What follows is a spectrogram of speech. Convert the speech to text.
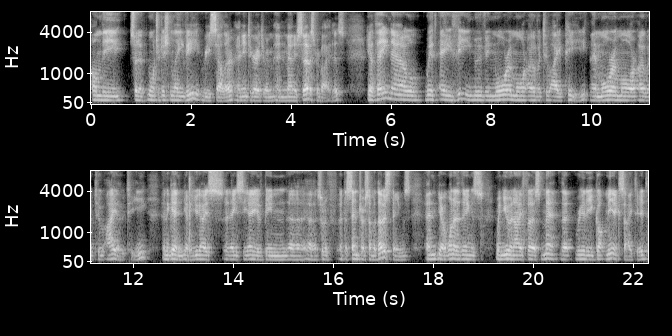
on the sort of more traditional AV reseller and integrator and, and managed service providers, you know, they now with AV moving more and more over to IP and more and more over to IoT. And again, you know, you guys at ACA have been uh, uh, sort of at the center of some of those things. And you know, one of the things when you and I first met that really got me excited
